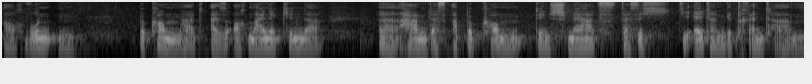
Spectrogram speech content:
auch Wunden bekommen hat. Also auch meine Kinder äh, haben das abbekommen, den Schmerz, dass ich die Eltern getrennt haben.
